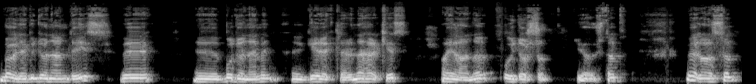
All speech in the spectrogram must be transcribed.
Böyle bir dönemdeyiz ve e, bu dönemin e, gereklerine herkes ayağını uydursun diyor Üstad. Velhasıl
